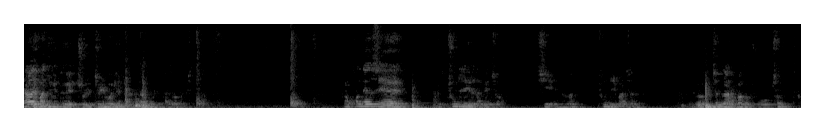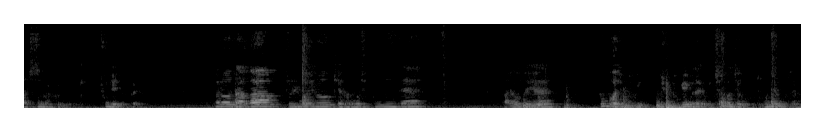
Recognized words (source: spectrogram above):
양의 반죽이 또 줄, 줄이고 이렇게 된다고 가정을 합시다. 그럼 콘덴서에 충전이 일어나겠죠? C에는 충전이 발생 이렇게 증가하는 만큼 쭉 청- 같이 증가할 겁니다. 이렇게 충전이 될 거예요. 그러다가 줄이고 이렇게 흐르고 싶은데 다이오드의 루프가 지금 두, 개, 지금 두 개입니다. 여기 첫 번째 루프, 두 번째 루프잖아요.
